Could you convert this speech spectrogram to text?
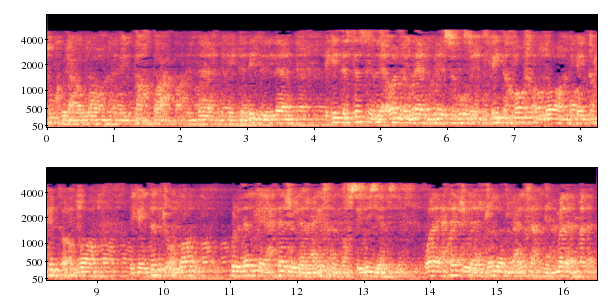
تقبل على الله لكي تخضع لله لكي تذل لله لكي تستسلم لأوامر الله بكل سهولة لكي تخاف الله لكي تحب الله لكي ترجو الله. كل ذلك يحتاج إلى معرفة تفصيلية ولا يحتاج إلى مجرد معرفة مهملة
